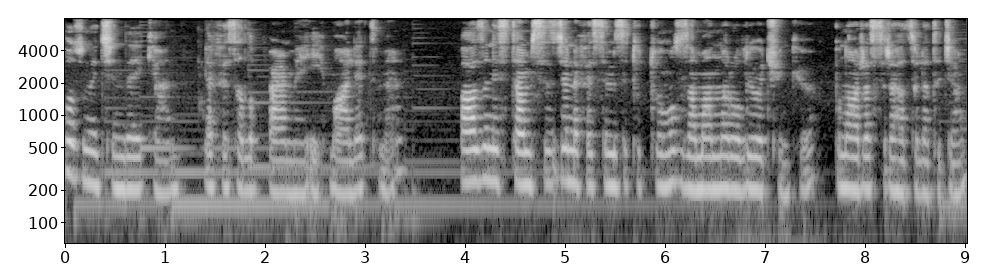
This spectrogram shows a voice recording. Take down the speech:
Pozun içindeyken nefes alıp vermeyi ihmal etme. Bazen istemsizce nefesimizi tuttuğumuz zamanlar oluyor çünkü. Bunu ara sıra hatırlatacağım.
